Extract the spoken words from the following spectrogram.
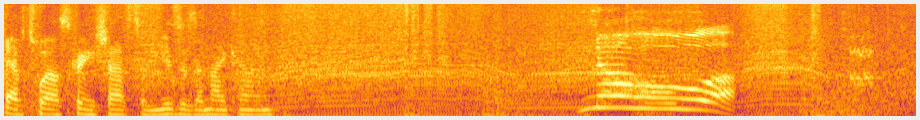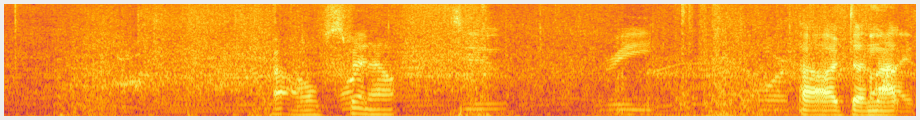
F12 screenshots, so uses a Nikon. No Uh oh, spin One. out. two, three, four, Oh, I've done five.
